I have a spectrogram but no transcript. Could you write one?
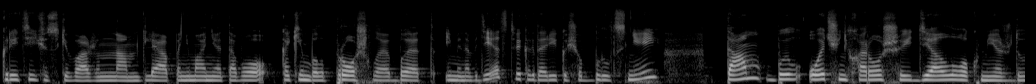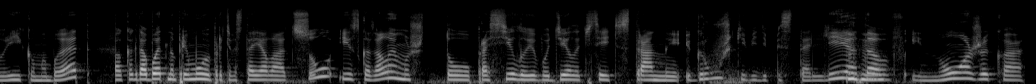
критически важен нам для понимания того, каким было прошлое Бет именно в детстве, когда Рик еще был с ней, там был очень хороший диалог между Риком и Бет, когда Бет напрямую противостояла отцу и сказала ему, что просила его делать все эти странные игрушки в виде пистолетов mm-hmm. и ножика,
